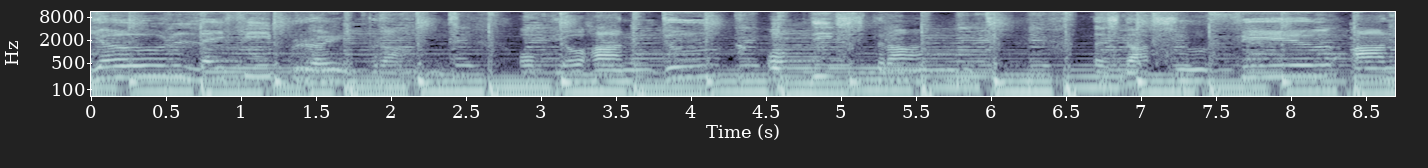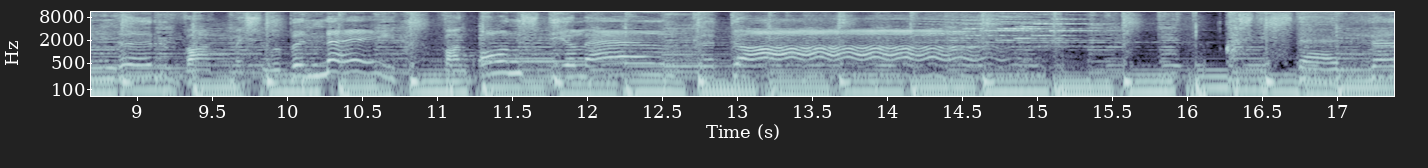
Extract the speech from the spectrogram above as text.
jou lyfie bruin brand. Op jou handdoek op die strand. Is daar soveel ander wat my so benei Want ons deel elke dag. As die sterre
